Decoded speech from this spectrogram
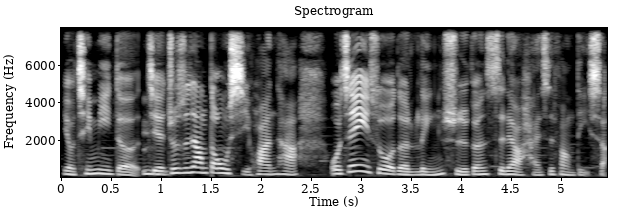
有亲密的接，嗯就是让动物喜欢它。我建议所有的零食跟饲料还是放地上。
